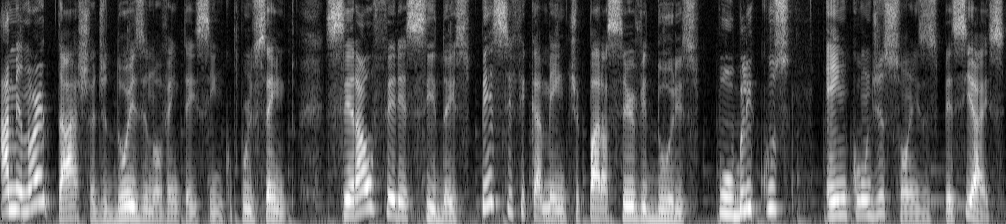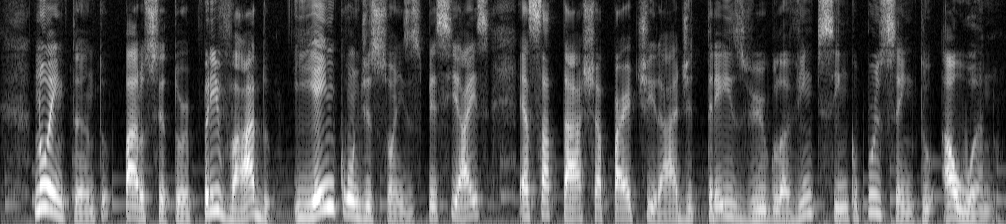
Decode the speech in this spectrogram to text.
A menor taxa de 2,95% será oferecida especificamente para servidores públicos em condições especiais. No entanto, para o setor privado e em condições especiais, essa taxa partirá de 3,25% ao ano.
